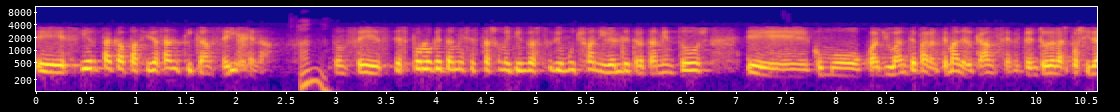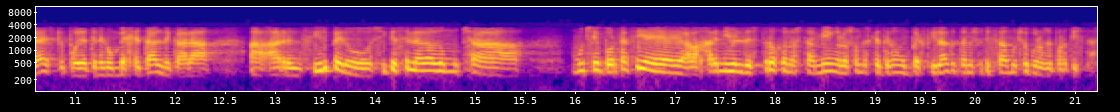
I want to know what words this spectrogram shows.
eh, cierta capacidad anticancerígena. Entonces, es por lo que también se está sometiendo a estudio mucho a nivel de tratamientos eh, como coadyuvante para el tema del cáncer, dentro de las posibilidades que puede tener un vegetal de cara a, reducir, pero sí que se le ha dado mucha mucha importancia a bajar el nivel de estrógenos también en los hombres que tengan un perfil alto, también se utiliza mucho por los deportistas.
